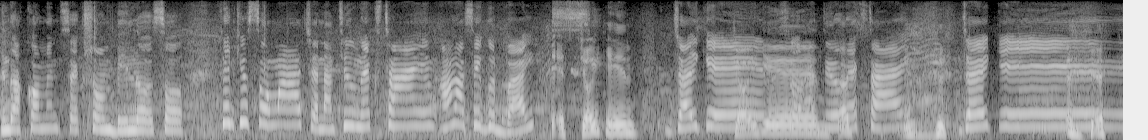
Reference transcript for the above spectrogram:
in the comment section below. So thank you so much. And until next time, I'm going to say goodbye. It's joking. Joykin. Joykin. So until That's- next time, Joykin.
